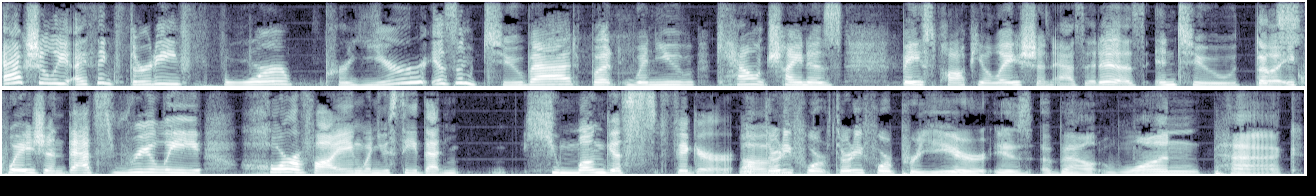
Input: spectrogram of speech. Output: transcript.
actually, I think 34 per year isn't too bad, but when you count China's base population as it is into the equation, that's really horrifying when you see that humongous figure. Well, of... 34, 34 per year is about one pack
